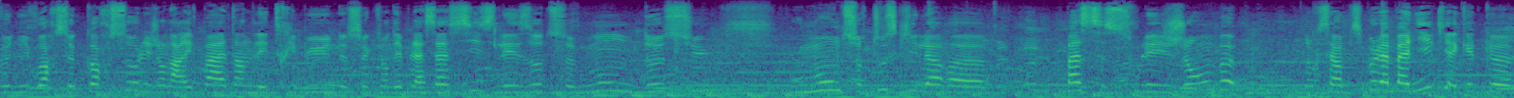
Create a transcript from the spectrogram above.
venus voir ce corso. Les gens n'arrivent pas à atteindre les tribunes, ceux qui ont des places assises, les autres se montent dessus ou montent sur tout ce qui leur passe sous les jambes. Donc c'est un petit peu la panique, il y a quelques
